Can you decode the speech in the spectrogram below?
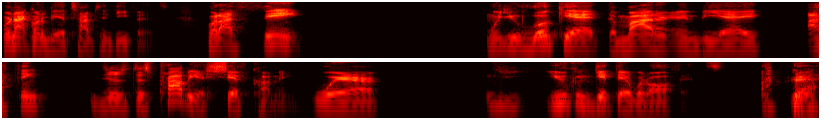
we're not going to be a top 10 defense. But I think when you look at the modern NBA, I think there's there's probably a shift coming where you can get there with offense. Yeah.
